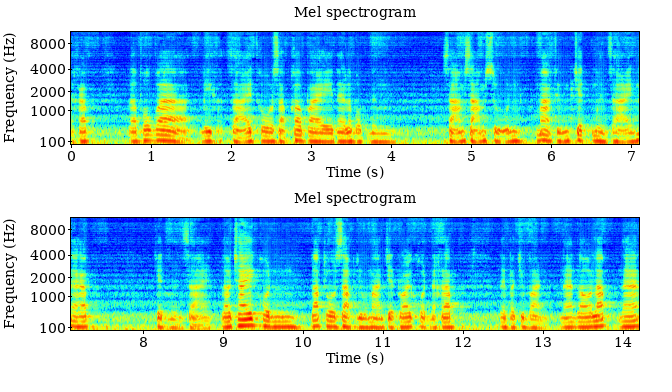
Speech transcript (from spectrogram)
นะครับเราพบว่ามีสายโทรศัพท์เข้าไปในระบบ 1330 มากถึง 70,000 สายนะครับ 70,000 สาย เราใช้คนรับโทรศัพท์อยู่ประมาณ 700 คนนะครับ ในปัจจุบันนะเรารับนะ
